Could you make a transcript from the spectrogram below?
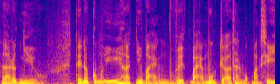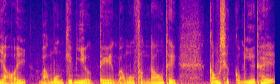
là rất nhiều. Thì nó cũng ý hệt như bạn, việc bạn muốn trở thành một bác sĩ giỏi, bạn muốn kiếm nhiều tiền, bạn muốn phấn đấu thì công sức cũng như thế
